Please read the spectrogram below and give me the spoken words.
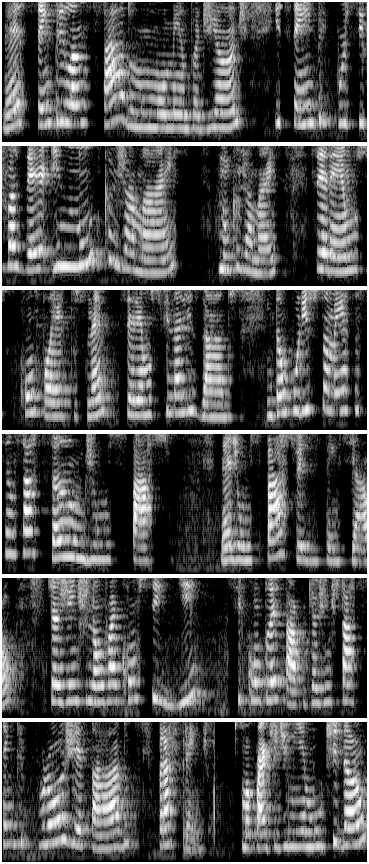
né? Sempre lançado num momento adiante e sempre por se fazer e nunca jamais, nunca jamais seremos completos, né? Seremos finalizados. Então, por isso também essa sensação de um espaço, né, de um espaço existencial que a gente não vai conseguir se completar, porque a gente está sempre projetado para frente. Uma parte de mim é multidão,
